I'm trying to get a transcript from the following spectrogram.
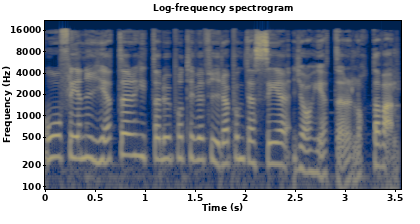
Och fler nyheter hittar du på tv4.se. Jag heter Lotta Wall.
